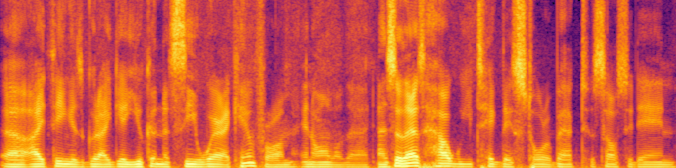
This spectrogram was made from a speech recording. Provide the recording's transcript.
uh, I think, it's a good idea. You can see where I came from and all of that. And so that's how we take this story back to South Sudan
